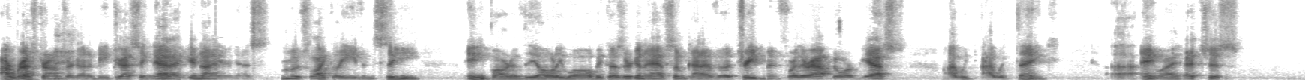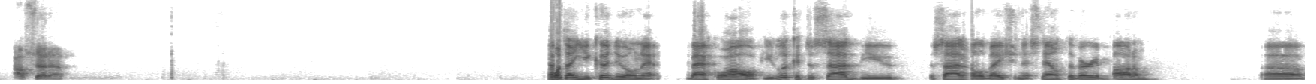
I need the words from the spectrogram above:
our restaurants are gonna be dressing that up. You're not even gonna most likely even see any part of the Aldi wall because they're gonna have some kind of a treatment for their outdoor guests. I would, I would think. Uh, anyway, that's just, I'll shut up. One thing you could do on that back wall, if you look at the side view, the side elevation that's down at the very bottom, uh,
